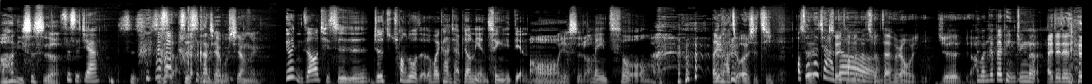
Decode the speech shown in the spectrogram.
啊，你四十了，四十加，四四十啊，四十看起来不像哎、欸，因为你知道，其实就是创作者都会看起来比较年轻一点哦，也是啦，没错。但因为他只有 二十几哦，真的假的？所以他们的存在会让我觉得我们就被平均了。哎，对对对，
